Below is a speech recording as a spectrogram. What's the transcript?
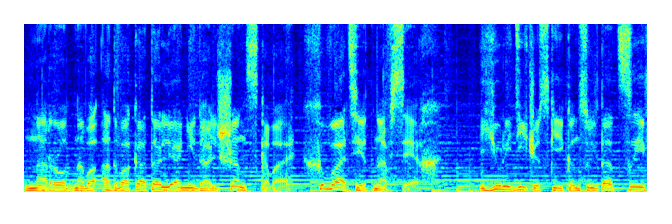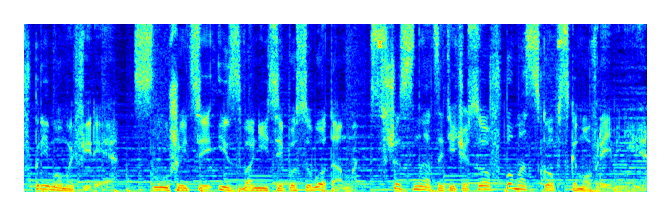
Народного адвоката Леонида Альшанского хватит на всех. Юридические консультации в прямом эфире. Слушайте и звоните по субботам с 16 часов по московскому времени.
